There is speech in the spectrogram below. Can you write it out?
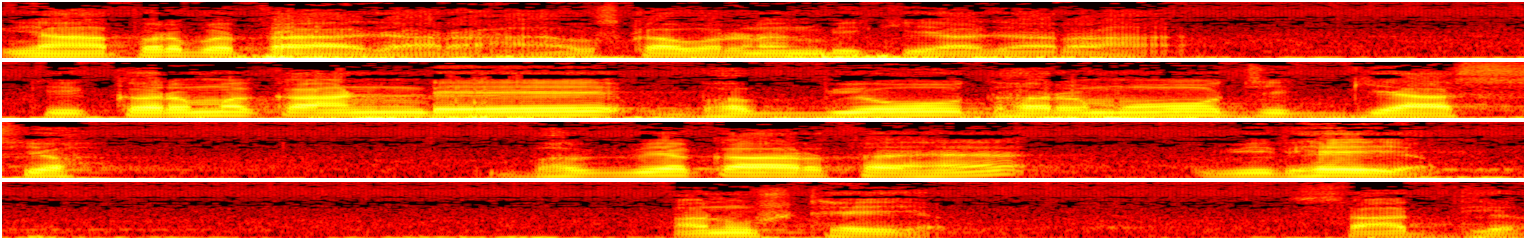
यहाँ पर बताया जा रहा है, उसका वर्णन भी किया जा रहा है कि कर्म कांडे भव्यो धर्मो जिज्ञास्य, भव्य का अर्थ है विधेय, अनुष्ठेय, साध्य।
